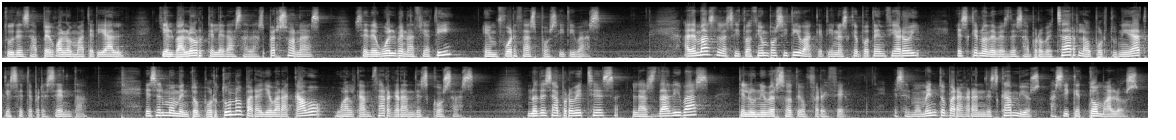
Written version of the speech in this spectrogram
tu desapego a lo material y el valor que le das a las personas se devuelven hacia ti en fuerzas positivas. Además, la situación positiva que tienes que potenciar hoy es que no debes desaprovechar la oportunidad que se te presenta. Es el momento oportuno para llevar a cabo o alcanzar grandes cosas. No desaproveches las dádivas que el universo te ofrece. Es el momento para grandes cambios, así que tómalos.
